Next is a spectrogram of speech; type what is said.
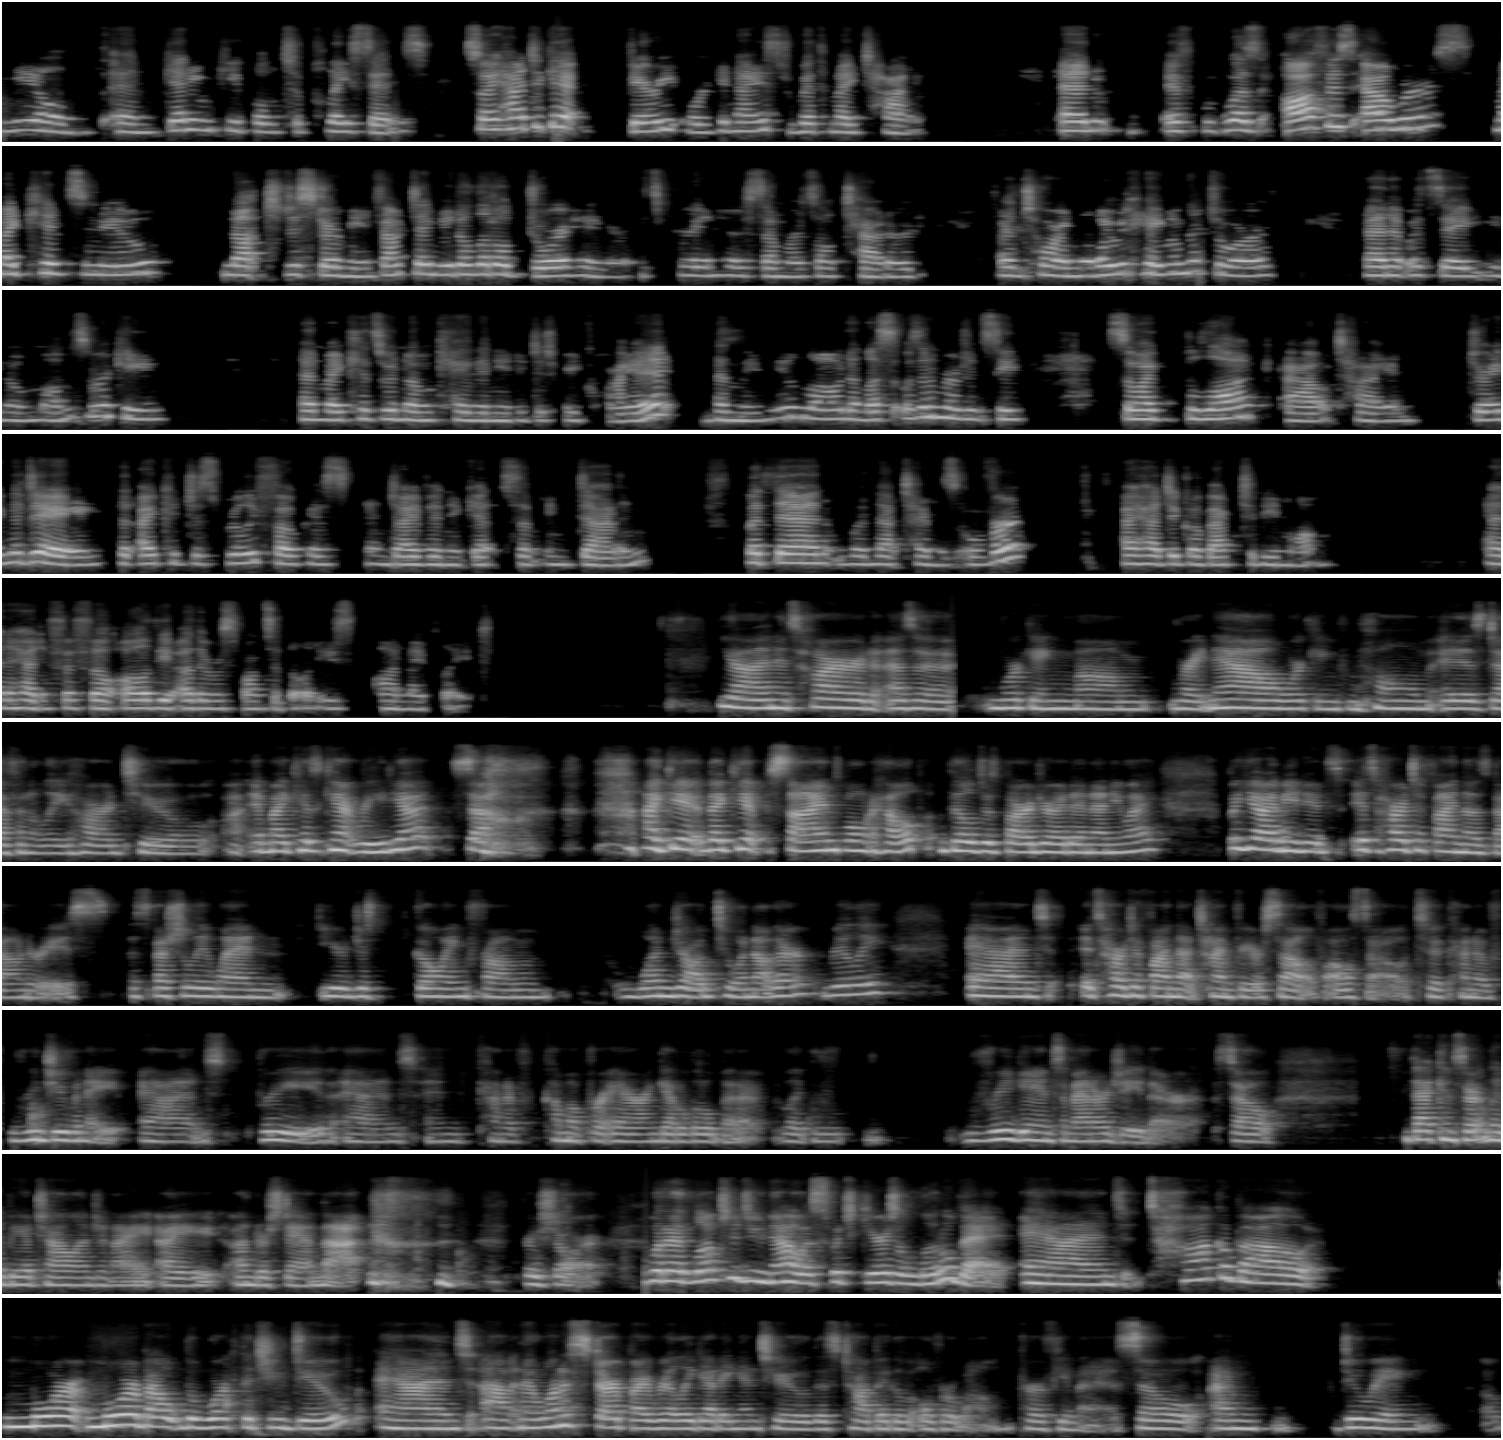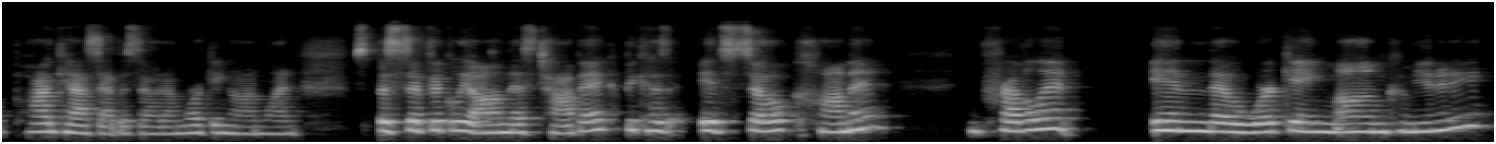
meals and getting people to places. So I had to get very organized with my time. And if it was office hours, my kids knew not to disturb me. In fact, I made a little door hanger. It's probably in here somewhere. It's all tattered and torn that I would hang on the door and it would say, you know, mom's working. And my kids would know, okay, they needed to be quiet and leave me alone unless it was an emergency. So I block out time during the day that I could just really focus and dive in and get something done. But then when that time was over, I had to go back to be mom and I had to fulfill all the other responsibilities on my plate. Yeah, and it's hard as a working mom right now, working from home. It is definitely hard to, uh, and my kids can't read yet, so I can't. They can't signs won't help. They'll just barge right in anyway but yeah, I mean, it's it's hard to find those boundaries, especially when you're just going from one job to another, really. And it's hard to find that time for yourself also to kind of rejuvenate and breathe and and kind of come up for air and get a little bit of like regain some energy there. So that can certainly be a challenge and i i understand that for sure what i'd love to do now is switch gears a little bit and talk about more more about the work that you do. And um, and i want to start by really getting into this topic of overwhelm for a few minutes. So i'm doing a podcast episode i'm working on one specifically on this topic because it's so common and prevalent in the working mom community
